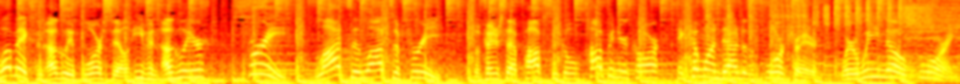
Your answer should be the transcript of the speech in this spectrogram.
What makes an ugly floor sale even uglier? Free! Lots and lots of free. So finish that popsicle, hop in your car, and come on down to the Floor Trader, where we know flooring.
